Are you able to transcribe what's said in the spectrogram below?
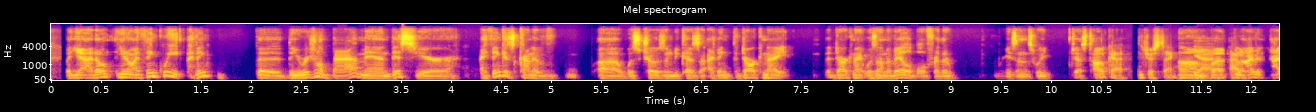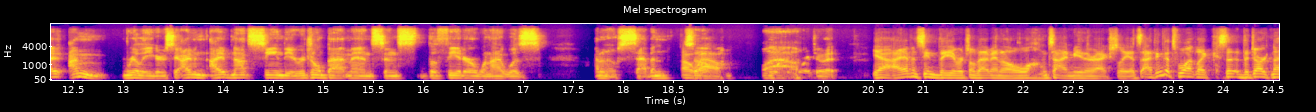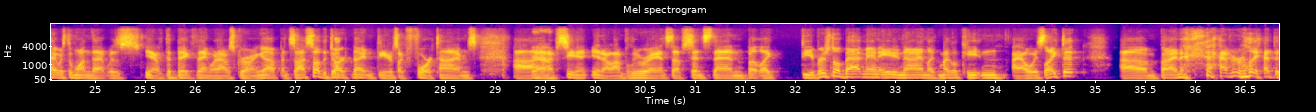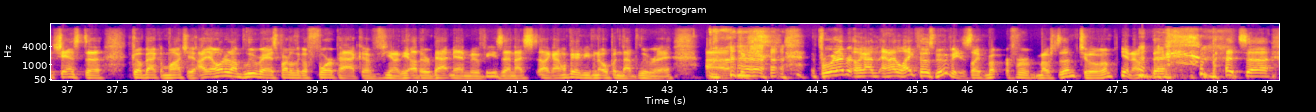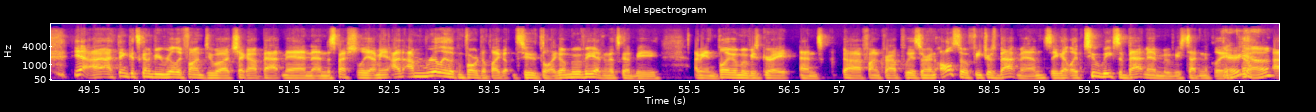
but yeah, I don't you know I think we I think the the original Batman this year I think is kind of uh, was chosen because I think the Dark Knight the Dark Knight was unavailable for the reasons we just talked. Okay, about. interesting. Um, yeah, but I, I, I'm really eager to see. I haven't I have not seen the original Batman since the theater when I was I don't know seven. Oh so wow, wow, to it. Yeah, I haven't seen the original Batman in a long time either. Actually, it's I think that's one like the Dark Knight was the one that was you know the big thing when I was growing up, and so I saw the Dark Knight in theaters like four times, uh, yeah. and I've seen it you know on Blu-ray and stuff since then. But like the original Batman 89, like Michael Keaton, I always liked it. Um, but I haven't really had the chance to go back and watch it. I own it on Blu-ray as part of like a four pack of, you know, the other Batman movies. And I like, I don't think I've even opened that Blu-ray uh, for whatever, like, I, and I like those movies, like for most of them, two of them, you know, but uh, yeah, I think it's going to be really fun to uh, check out Batman. And especially, I mean, I, am really looking forward to like to the Lego movie. I think that's going to be, I mean, the Lego movie's great and uh, fun crowd pleaser and also features Batman. So you got like two weeks of Batman movies technically. There you go.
